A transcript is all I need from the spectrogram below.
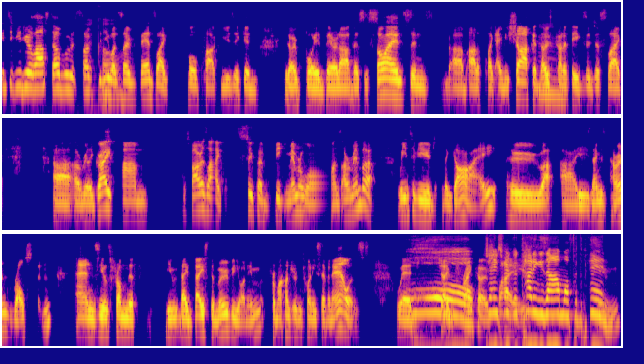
interviewed your last album. It's so, So the new one. cool. So bands like Ballpark Music and you know Boy and Bear and Art versus Science and um, artists like Amy Shark and those Mm. kind of things are just like uh, are really great. Um, as far as like super big memorable ones, I remember we interviewed the guy who uh, his name is Aron Ralston, and he was from the. He, they based a movie on him from 127 hours, where Oh, Franco James Franco cutting his arm off with a pen.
